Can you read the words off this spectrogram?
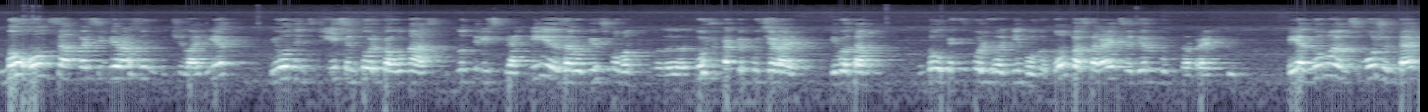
Но он сам по себе разумный человек, и он интересен только у нас внутри страны, за рубежом он э, тоже, как и Путирай, его там долго использовать не будут. Он постарается верху набрать. И я думаю, он сможет дать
